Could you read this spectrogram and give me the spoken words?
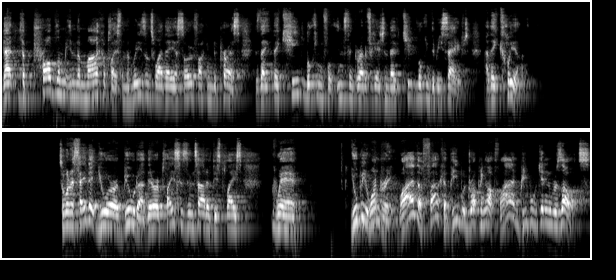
that the problem in the marketplace and the reasons why they are so fucking depressed is they, they keep looking for instant gratification. They keep looking to be saved. Are they clear? So when I say that you are a builder, there are places inside of this place where you'll be wondering, why the fuck are people dropping off? Why aren't people getting results?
